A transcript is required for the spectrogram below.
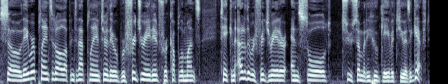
So they were planted all up into that planter. They were refrigerated for a couple of months, taken out of the refrigerator, and sold to somebody who gave it to you as a gift.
